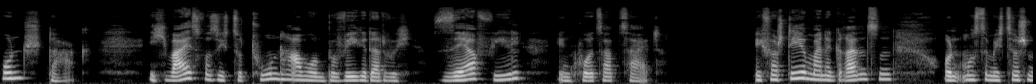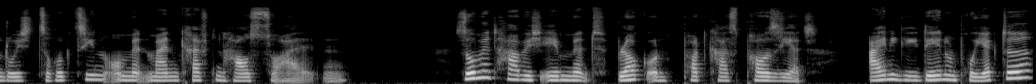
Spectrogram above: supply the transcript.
und stark. Ich weiß, was ich zu tun habe und bewege dadurch sehr viel in kurzer Zeit. Ich verstehe meine Grenzen und musste mich zwischendurch zurückziehen, um mit meinen Kräften Haus zu halten. Somit habe ich eben mit Blog und Podcast pausiert. Einige Ideen und Projekte,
